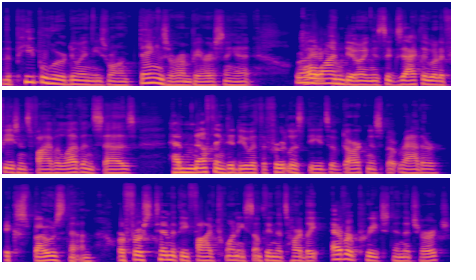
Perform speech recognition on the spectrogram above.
The people who are doing these wrong things are embarrassing it. Right. All I'm doing is exactly what Ephesians 5:11 says, have nothing to do with the fruitless deeds of darkness, but rather expose them. Or 1 Timothy 5:20, something that's hardly ever preached in the church,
